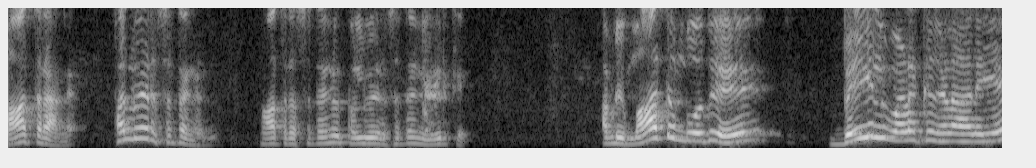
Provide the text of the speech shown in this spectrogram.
மாத்துறாங்க. பல்வேறு சட்டங்கள். மாத்திர சட்டங்கள் பல்வேறு சட்டங்கள் இருக்கு. அப்படி மாற்றும் போது பெயில் வழக்குகளாலேயே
